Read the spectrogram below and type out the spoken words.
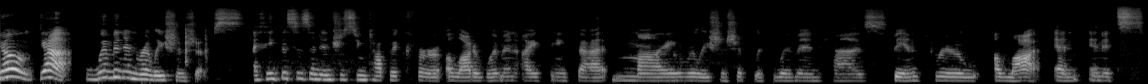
no, yeah, women in relationships. I think this is an interesting topic for a lot of women. I think that my relationship with women has been through a lot and and it's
